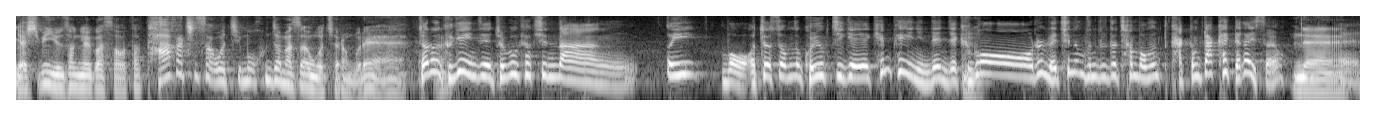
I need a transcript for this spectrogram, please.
열심히 윤석열과 싸웠다. 다 같이 싸웠지 뭐 혼자만 싸운 것처럼 그래. 저는 그게 이제 조국 혁신당의 뭐 어쩔 수 없는 고육지계의 캠페인인데 이제 그거를 외치는 분들도 참 보면 가끔 딱할 때가 있어요. 네. 네.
